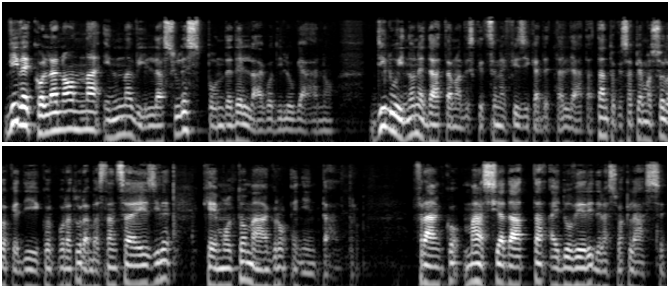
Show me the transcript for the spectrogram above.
Vive con la nonna in una villa sulle sponde del lago di Lugano. Di lui non è data una descrizione fisica dettagliata, tanto che sappiamo solo che è di corporatura abbastanza esile, che è molto magro e nient'altro. Franco mal si adatta ai doveri della sua classe,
